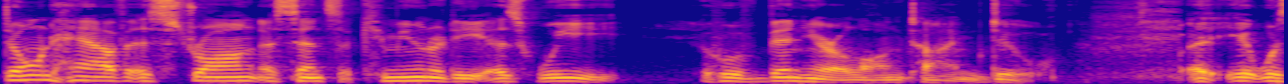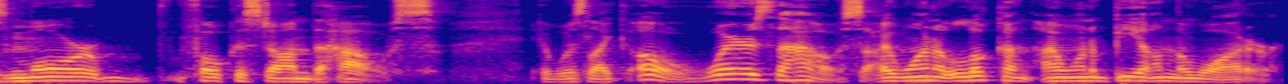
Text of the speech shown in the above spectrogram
don't have as strong a sense of community as we who have been here a long time do. Uh, it was more focused on the house. It was like, oh, where's the house? I want to look on. I want to be on the water,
